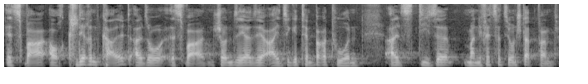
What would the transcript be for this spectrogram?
es war auch klirrend kalt, also es waren schon sehr, sehr eisige Temperaturen, als diese Manifestation stattfand.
